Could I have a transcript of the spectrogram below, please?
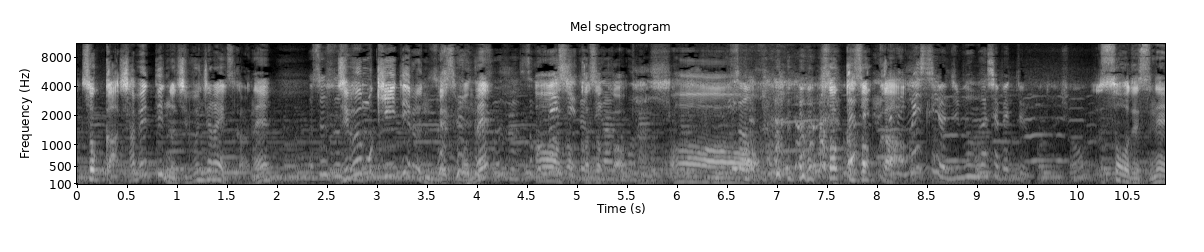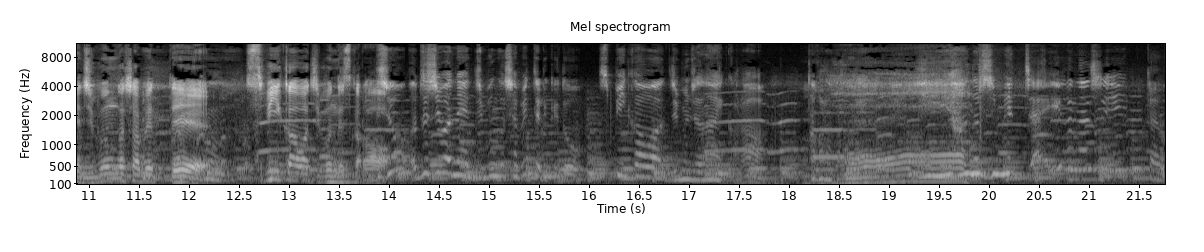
うん。そっか喋ってんの自分じゃないですからね。自分も聞いてるんですもんねメッシそっかそっか。ーと違うところなん。ですよああそっか。そっかメッシーは自分が喋ってることでしょ？そうですね。自分が喋ってうん。スピーカーは自分ですから。でしょ？私はね自分が喋ってるけどスピーカーは自分じゃないから。だからいいあ話めっちゃいい話。みたいな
